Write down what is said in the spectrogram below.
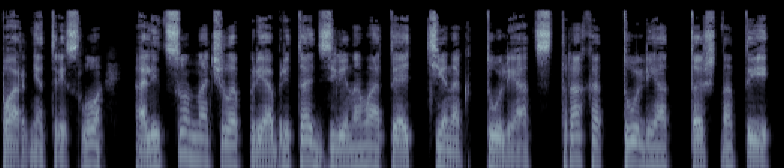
Парня трясло, а лицо начало приобретать зеленоватый оттенок то ли от страха, то ли от тошноты.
